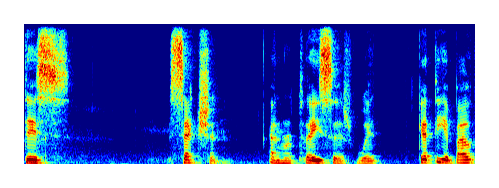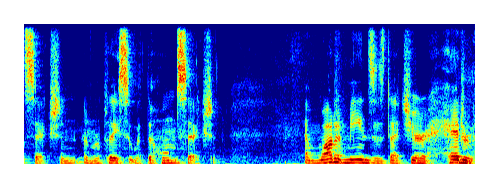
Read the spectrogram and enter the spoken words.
this section and replace it with get the about section and replace it with the home section. And what it means is that your header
